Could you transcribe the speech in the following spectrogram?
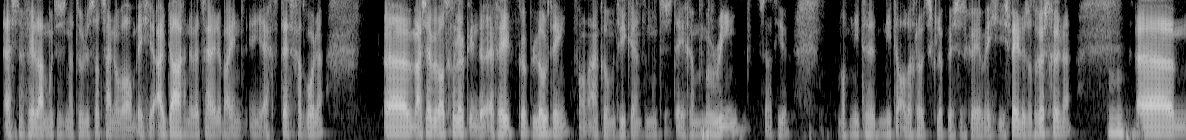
Aston Villa moeten ze naartoe. Dus dat zijn nog wel een beetje uitdagende wedstrijden waarin in je echt test gaat worden. Eh, maar ze hebben wat geluk in de FA Cup loting van aankomend weekend. Dan moeten ze tegen Marine, staat hier. Wat niet, de- niet de allergrootste club is. Dus dan kun je een beetje die spelers wat rust gunnen. Ehm,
